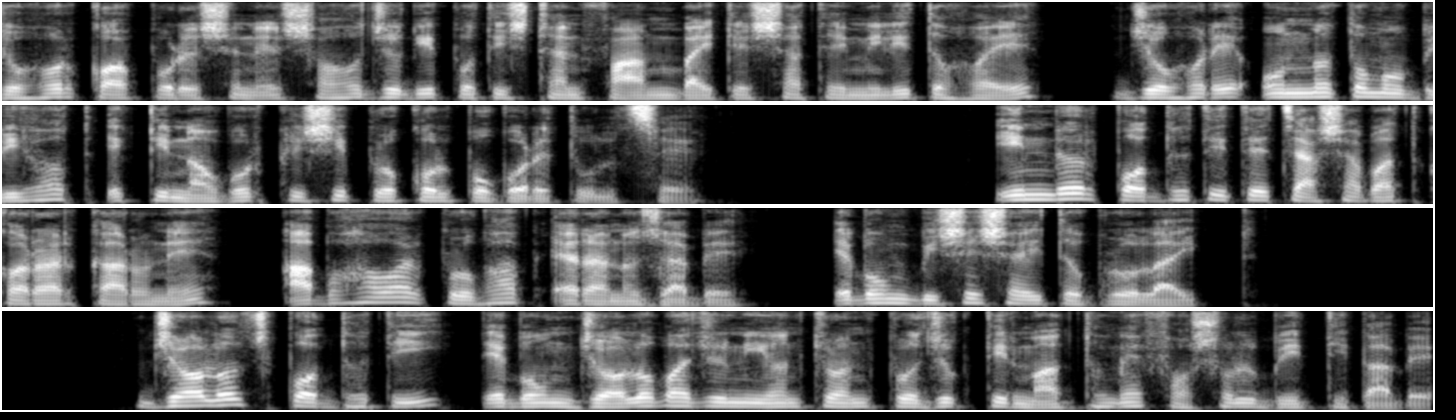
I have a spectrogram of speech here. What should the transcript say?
জোহর কর্পোরেশনের সহযোগী প্রতিষ্ঠান ফার্মবাইটের সাথে মিলিত হয়ে জোহরে অন্যতম বৃহৎ একটি নগর কৃষি প্রকল্প গড়ে তুলছে। ইনডোর পদ্ধতিতে চাষাবাদ করার কারণে আবহাওয়ার প্রভাব এড়ানো যাবে এবং বিশেষায়িত ব্রোলাইট জলজ পদ্ধতি এবং জলবায়ু নিয়ন্ত্রণ প্রযুক্তির মাধ্যমে ফসল বৃদ্ধি পাবে।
